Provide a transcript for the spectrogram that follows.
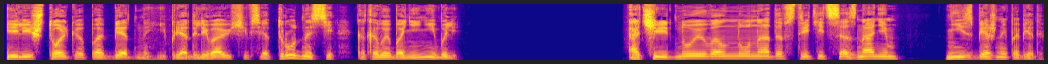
И лишь только победный и преодолевающий все трудности, каковы бы они ни были, Очередную волну надо встретить сознанием неизбежной победы.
